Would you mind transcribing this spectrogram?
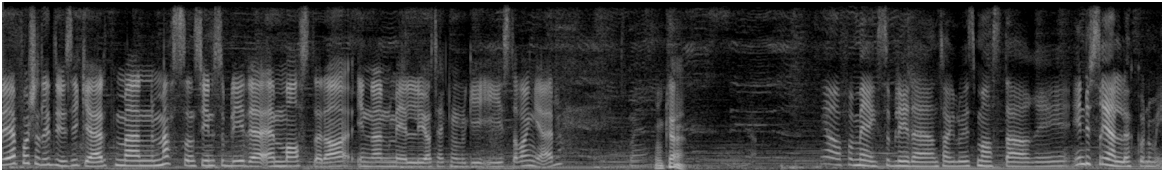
Det er fortsatt litt usikkert, men mest sannsynlig så blir det en master da, innen miljøteknologi i Stavanger. Ok. Ja, for meg så blir det antageligvis master i industriell økonomi.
